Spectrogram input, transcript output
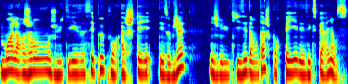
Moi l'argent je l'utilise assez peu pour acheter des objets mais je vais l'utiliser davantage pour payer des expériences.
